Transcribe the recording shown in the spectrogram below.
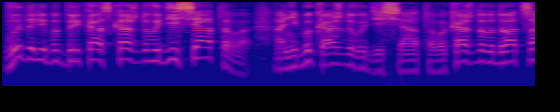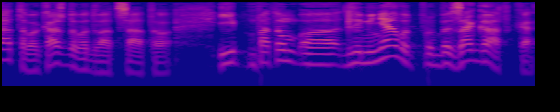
Выдали бы приказ каждого десятого, они бы каждого десятого, каждого двадцатого, каждого двадцатого. И потом э, для меня вот загадка,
